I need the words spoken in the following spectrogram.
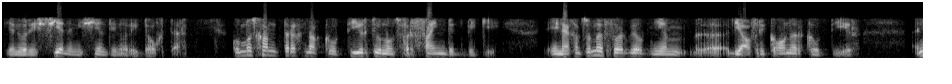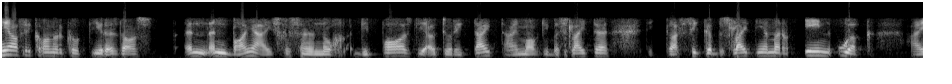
teenoor die seun en die seun teenoor die dogter. Kom ons gaan terug na kultuur toe en ons verfyn dit bietjie. En ek gaan sommer 'n voorbeeld neem eh, die Afrikaner kultuur. In die Afrikaner kultuur is daar in in baie huisgesinne nog die pa is die autoriteit, hy maak die besluite, die klassieke besluitnemer en ook hy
